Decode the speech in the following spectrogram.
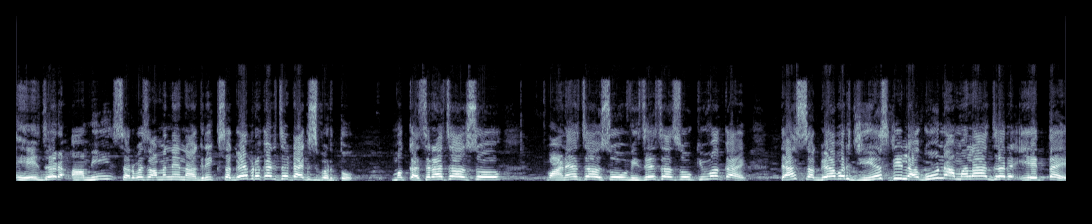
हे जर आम्ही सर्वसामान्य नागरिक सगळ्या प्रकारचा टॅक्स भरतो मग कचऱ्याचा असो पाण्याचा असो विजेचा असो किंवा काय त्या सगळ्यावर जी एस टी लागून आम्हाला जर येत आहे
